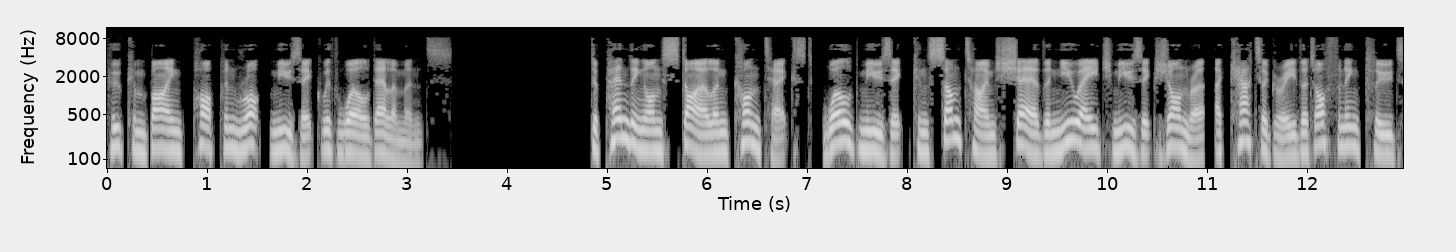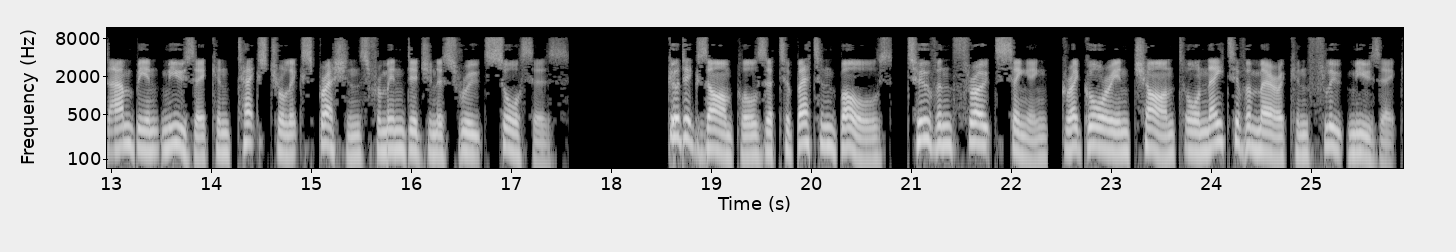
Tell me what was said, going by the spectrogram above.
who combined pop and rock music with world elements. Depending on style and context, world music can sometimes share the New Age music genre, a category that often includes ambient music and textural expressions from indigenous root sources. Good examples are Tibetan bowls, Tuvan throat singing, Gregorian chant or Native American flute music.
